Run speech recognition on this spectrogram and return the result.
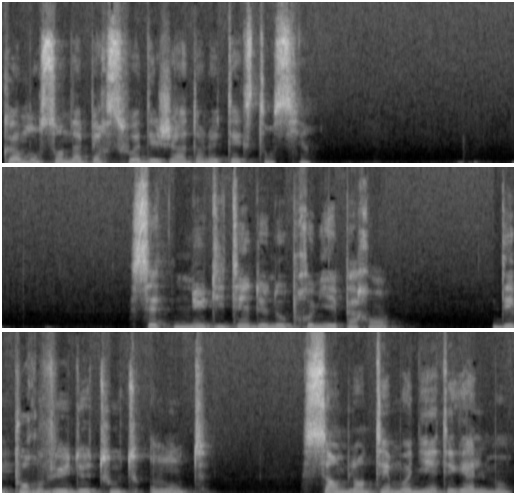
comme on s'en aperçoit déjà dans le texte ancien. Cette nudité de nos premiers parents, dépourvue de toute honte, semble en témoigner également,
